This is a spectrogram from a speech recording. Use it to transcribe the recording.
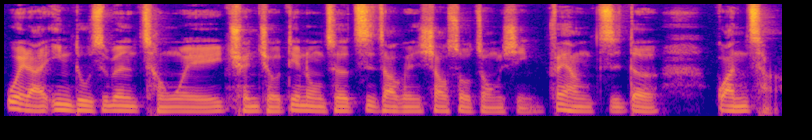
未来印度是不是成为全球电动车制造跟销售中心？非常值得。观察，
